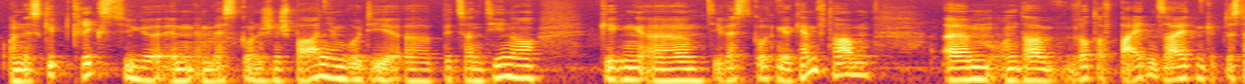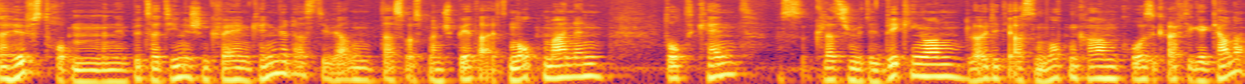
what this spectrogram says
Und es gibt Kriegszüge im, im westgonischen Spanien, wo die äh, Byzantiner gegen äh, die Westgoten gekämpft haben. Ähm, und da wird auf beiden Seiten gibt es da Hilfstruppen. In den byzantinischen Quellen kennen wir das. Die werden das, was man später als Nordmannen dort kennt, was klassisch mit den Wikingern, Leute, die aus dem Norden kamen, große, kräftige Kerner.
